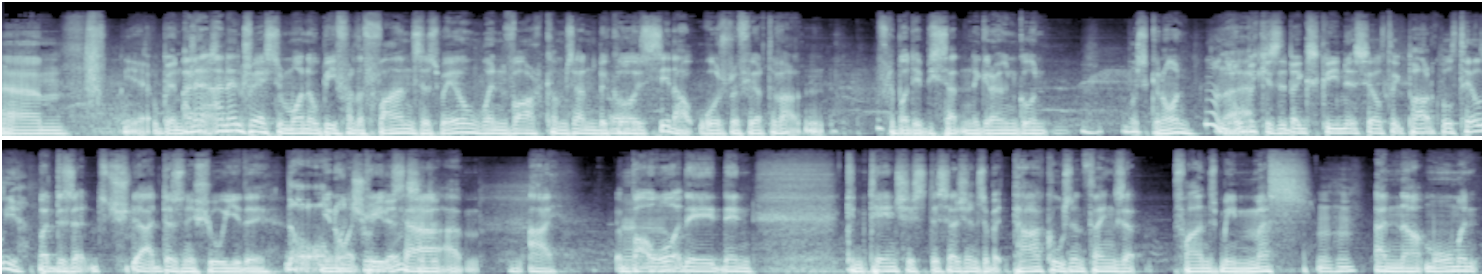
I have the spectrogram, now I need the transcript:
um, yeah, it'll be interesting. an interesting one will be for the fans as well when VAR comes in because, see, that was referred to VAR. Everybody be sitting on the ground going, What's going on? no, no, Uh, because the big screen at Celtic Park will tell you. But does it? sh- That doesn't show you the. No, you know, it show you the takes a, incident. a- aye. But a lot of the then contentious decisions about tackles and things that fans may miss Mm-hmm. in that moment.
